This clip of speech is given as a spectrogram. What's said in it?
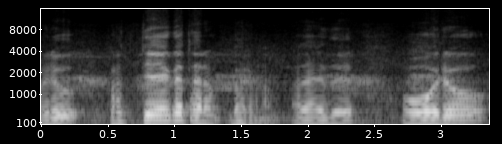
ഒരു പ്രത്യേക തരം ഭരണം. അതായത് ഓരോ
